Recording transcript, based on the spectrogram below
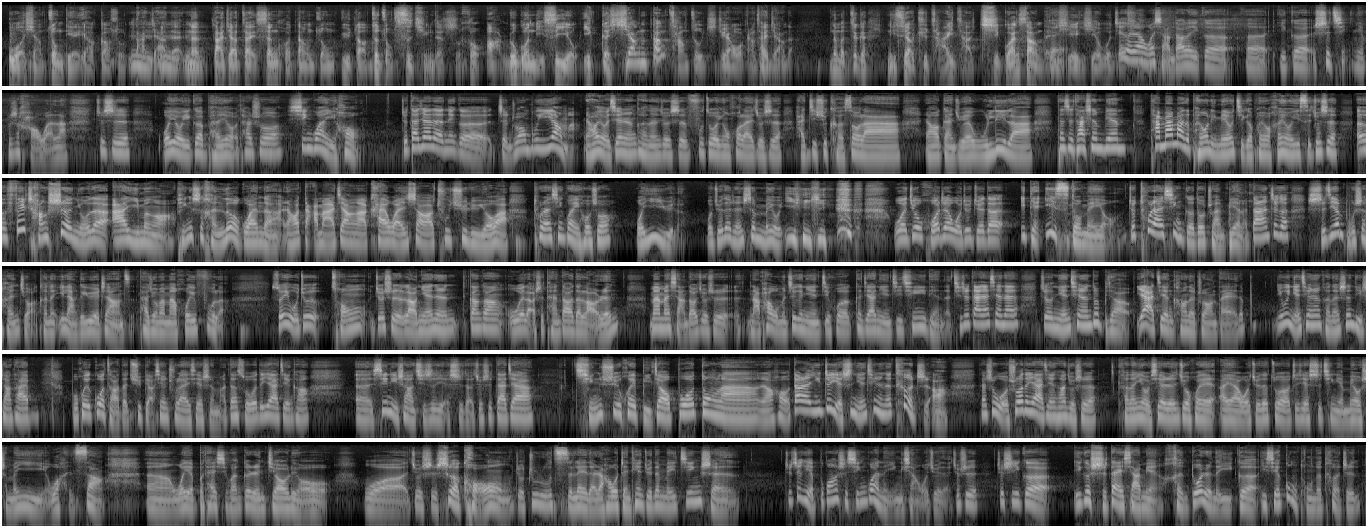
我想重点要告诉大家嗯的。那大家在生活当中遇到这种事情的时候啊，如果你是有一个相当长周期，就像我刚才讲的。那么这个你是要去查一查器官上的一些一些问题。这个让我想到了一个呃一个事情，也不是好玩啦，就是我有一个朋友，他说新冠以后。就大家的那个症状不一样嘛，然后有些人可能就是副作用，后来就是还继续咳嗽啦，然后感觉无力啦。但是他身边他妈妈的朋友里面有几个朋友很有意思，就是呃非常社牛的阿姨们啊，平时很乐观的，然后打麻将啊、开玩笑啊、出去旅游啊，突然新冠以后说我抑郁了。我觉得人生没有意义，我就活着，我就觉得一点意思都没有，就突然性格都转变了。当然，这个时间不是很久，可能一两个月这样子，他就慢慢恢复了。所以我就从就是老年人，刚刚吴伟老师谈到的老人，慢慢想到就是，哪怕我们这个年纪或更加年纪轻一点的，其实大家现在就年轻人都比较亚健康的状态。那因为年轻人可能身体上他还不会过早的去表现出来一些什么，但所谓的亚健康，呃，心理上其实也是的，就是大家情绪会比较波动啦。然后，当然，因这也是年轻人的特质啊。但是我说的亚健康，就是可能有些人就会，哎呀，我觉得做这些事情也没有什么意义，我很丧，嗯、我也不太喜欢跟人交流。我就是社恐，就诸如此类的，然后我整天觉得没精神，就这个也不光是新冠的影响，我觉得就是这是一个一个时代下面很多人的一个一些共同的特征。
